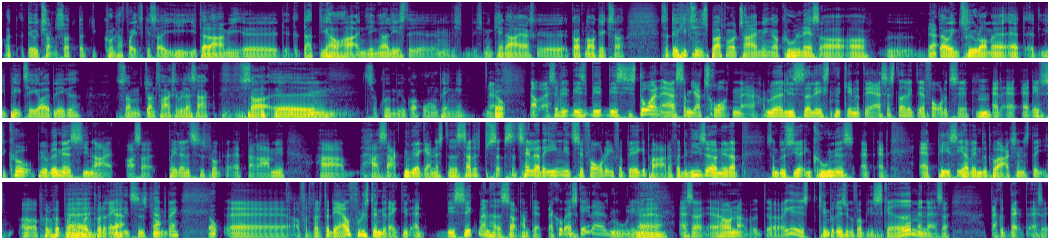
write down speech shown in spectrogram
og det er jo ikke sådan, så at de kun har forelsket sig i, i Darami. Øh, der, de har jo har en længere liste, øh, mm. hvis, hvis man kender Ajax øh, godt nok. ikke Så, så det er jo hele tiden et spørgsmål om timing og coolness, og, og øh, ja. der er jo ingen tvivl om, at, at, at lige pt. i øjeblikket, som John Faxe ville have sagt, så, øh, mm. Så kunne vi jo godt bruge nogle penge, ikke? Ja. Jo. Nå, altså, hvis, hvis, hvis historien er, som jeg tror, den er, og nu har jeg lige siddet og læst den igen, og det er så stadigvæk det, jeg får det til, mm. at, at, at FCK blev ved med at sige nej, og så på et eller andet tidspunkt, at Darami har, har sagt, nu vil jeg gerne afsted, så, det, så, så tæller det egentlig til fordel for begge parter, for det viser jo netop, som du siger, en coolness, at, at, at PC har ventet på aktierne steg, og, og på, på, på, ja, på, på det rigtige ja, tidspunkt. Ja. Ikke? Jo. Øh, og for, for, for det er jo fuldstændig rigtigt, at hvis ikke man havde solgt ham der, der kunne være sket alt muligt. Ja, ja. Altså, der var ikke et kæmpe risiko for at blive skadet, men altså, der, der, altså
